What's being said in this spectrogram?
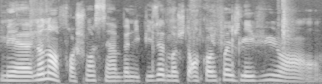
Mais non, non, franchement, c'est un bon épisode. Moi, je, encore une fois, je l'ai vu en,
